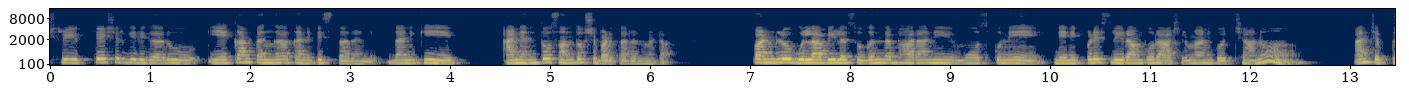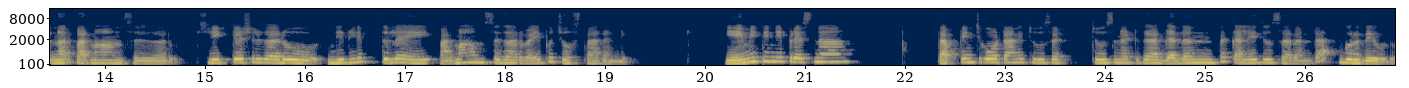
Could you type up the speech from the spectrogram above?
శ్రీ యుక్తేశ్వర్ గిరి గారు ఏకాంతంగా కనిపిస్తారండి. దానికి ఆయన ఎంతో సంతోషపడతారనమాట పండ్లు గులాబీల సుగంధ భారాన్ని మోసుకునే నేను ఇప్పుడే శ్రీరాంపూర్ ఆశ్రమానికి వచ్చాను అని చెప్తున్నారు పరమహంస గారు. శ్రీ యుక్తేశ్వర్ గారు నిర్లిప్తులై పరమహంస గారి వైపు చూస్తారండి. ఏమిటి నీ ప్రశ్న? తప్పించుకోవటానికి చూసే చూసినట్టుగా గదంతా కలే చూసారంట గురుదేవుడు.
